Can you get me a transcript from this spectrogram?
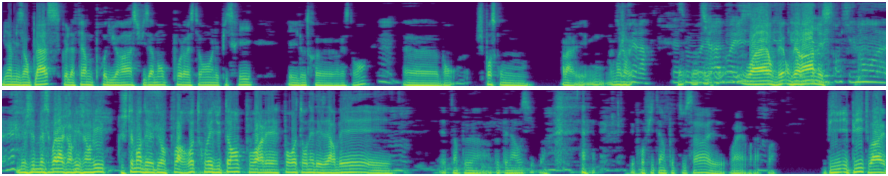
bien mis en place, que la ferme produira suffisamment pour le restaurant, l'épicerie et l'autre euh, restaurant, Mm. euh, bon, je pense qu'on voilà. et moi, on verra. On- iras Ouais. plus. Ouais, on verra- on verra, mais- tranquillement. euh, mais je me voilà j'ai envie j'ai envie justement de, de pouvoir retrouver du temps pour aller pour retourner désherber et mm, être un peu un peu peinard aussi quoi mm. et profiter un peu de tout ça et ouais voilà quoi. et puis et puis tu vois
